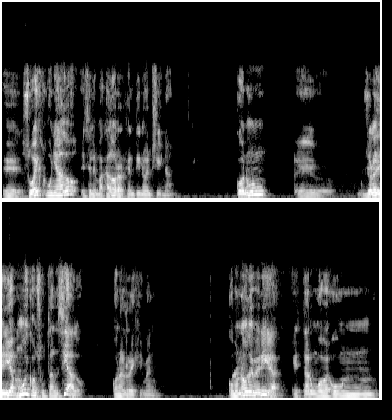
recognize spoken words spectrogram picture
Eh, su ex cuñado es el embajador argentino en China, con un, eh, yo le diría, muy consustanciado con el régimen. como no debería estar un,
